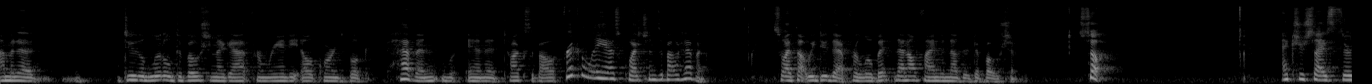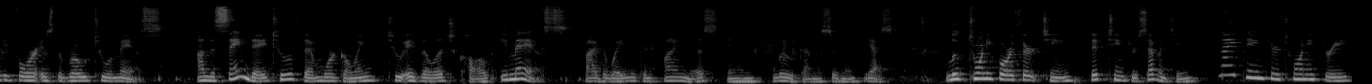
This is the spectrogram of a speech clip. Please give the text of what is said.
I'm going to do the little devotion I got from Randy Alcorn's book, Heaven, and it talks about frequently asked questions about heaven. So I thought we'd do that for a little bit, then I'll find another devotion. So, exercise 34 is the road to Emmaus. On the same day, two of them were going to a village called Emmaus. By the way, you can find this in Luke, I'm assuming. Yes. Luke 24, 13, 15 through 17, 19 through 23,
